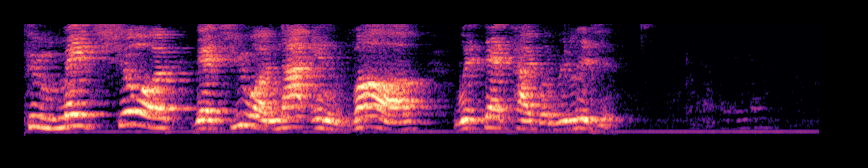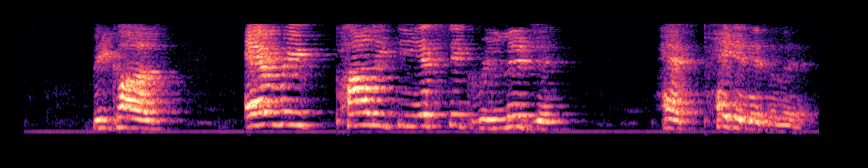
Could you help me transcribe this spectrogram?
to make sure that you are not involved with that type of religion. Because every polytheistic religion has paganism in it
